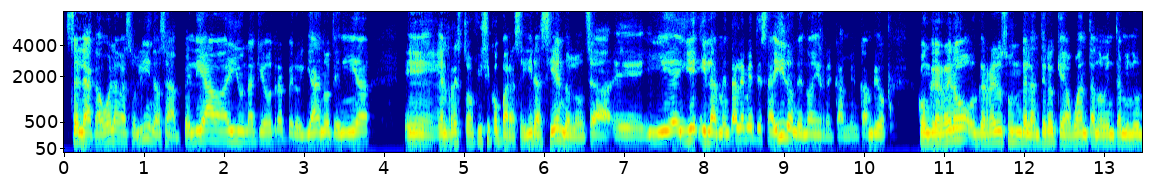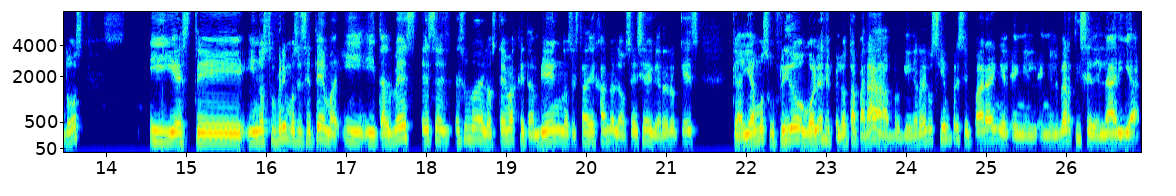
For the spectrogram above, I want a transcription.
se le acabó la gasolina. O sea, peleaba ahí una que otra, pero ya no tenía eh, el resto físico para seguir haciéndolo. O sea, eh, y, lamentablemente es ahí donde no hay recambio. En cambio, con Guerrero, Guerrero es un delantero que aguanta 90 minutos y, este, y no sufrimos ese tema. Y, tal vez ese es uno de los temas que también nos está dejando la ausencia de Guerrero, que es que hayamos sufrido goles de pelota parada, porque Guerrero siempre se para en el, en el, en el vértice del área,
